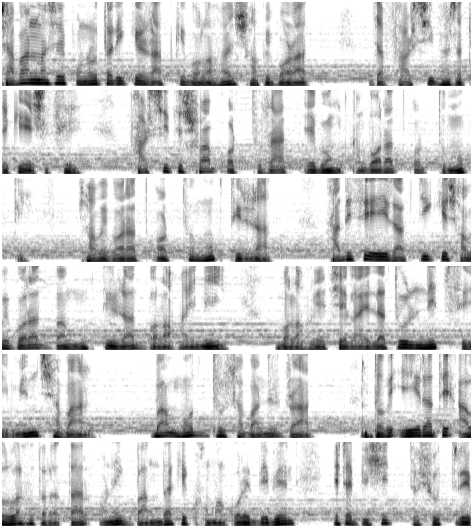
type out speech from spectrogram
শাবান মাসে পনেরো তারিখের রাতকে বলা হয় শবে বরাত, যা ফার্সি ভাষা থেকে এসেছে। ফার্সিতে সব অর্থ রাত এবং বরাত অর্থ মুক্তি। শবে বরাত অর্থ মুক্তির রাত। হাদিসে এই রাতটিকে শবে বরাত বা মুক্তির রাত বলা হয়নি। বলা হয়েছে, লাইলাতুল নিফসি মিন সাবান বা মধ্য সাবানের রাত। তবে এই রাতে আল্লাহ তালা তার অনেক বান্দাকে ক্ষমা করে দেবেন, এটা বিশুদ্ধ সূত্রে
